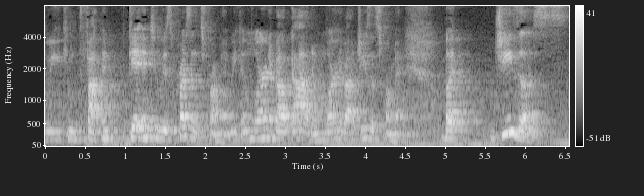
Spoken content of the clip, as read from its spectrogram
We can fi- get into his presence from it. We can learn about God and learn about Jesus from it. But Jesus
